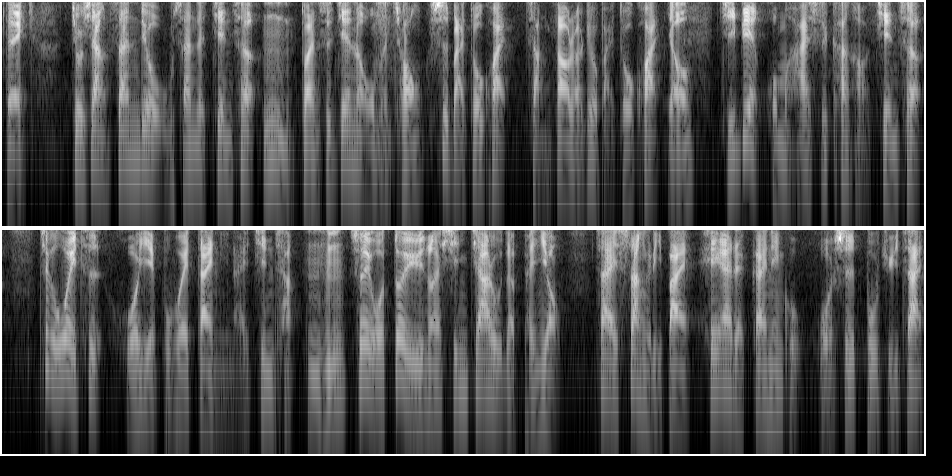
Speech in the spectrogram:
对，就像三六五三的建测，嗯，短时间呢，我们从四百多块涨到了六百多块，有。即便我们还是看好建测这个位置，我也不会带你来进场，嗯哼。所以我对于呢新加入的朋友，在上个礼拜 AI 的概念股，我是布局在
